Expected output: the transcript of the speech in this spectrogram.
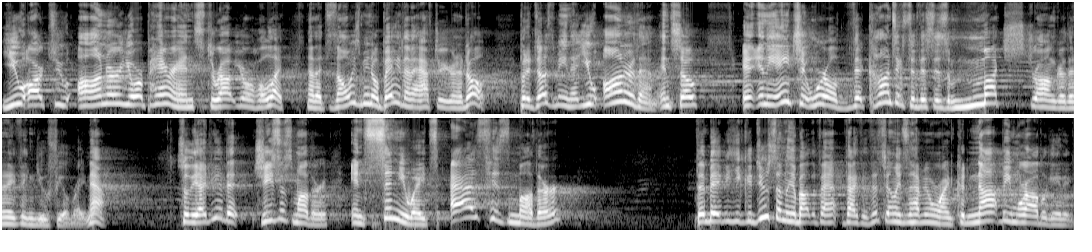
You are to honor your parents throughout your whole life. Now that doesn't always mean obey them after you're an adult but it does mean that you honor them. And so in, in the ancient world the context of this is much stronger than anything you feel right now so the idea that Jesus' mother insinuates as his mother that maybe he could do something about the fa- fact that this family doesn't have any more wine could not be more obligating.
